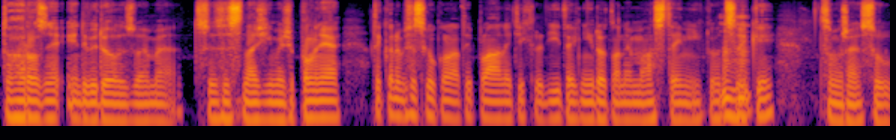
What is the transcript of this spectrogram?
to hrozně individualizujeme, co se snažíme, že plně, teď kdyby se skoukal na ty plány těch lidí, tak nikdo to nemá stejný jako mhm. cviky, mm-hmm. samozřejmě jsou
